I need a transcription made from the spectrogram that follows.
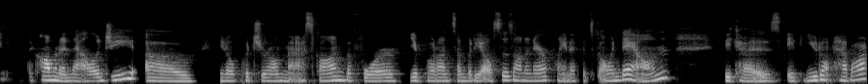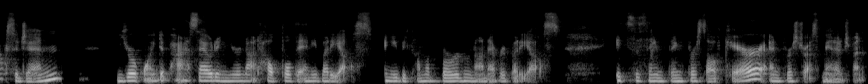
the common analogy of you know put your own mask on before you put on somebody else's on an airplane if it's going down because if you don't have oxygen you're going to pass out and you're not helpful to anybody else and you become a burden on everybody else. It's the same thing for self-care and for stress management.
